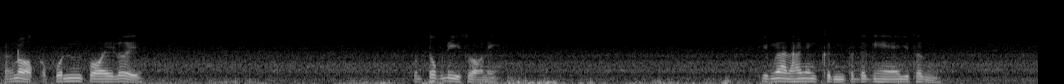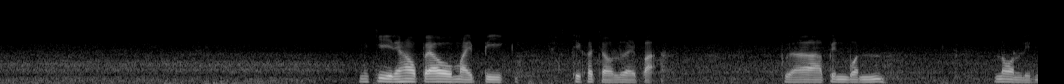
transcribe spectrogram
ข้างนอกกับพ้นฟอยเลย นตกดีส่วงนี้ทีมงานเขายังขึ้นเป็นตึกแฮอยู่ถึงเมื่อกี้เนี่ยเขาไปเอาไม้ปีกที่เขาเจ้าเลื่อยปะ เพื่อเป็นบนนอนลิน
